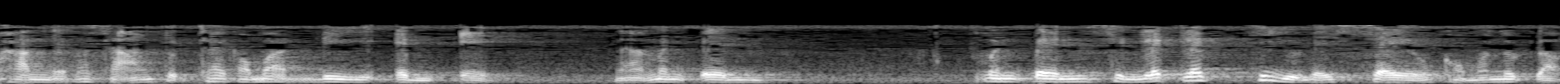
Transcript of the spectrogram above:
พันธุ์ในภาษาอังกฤษใช้คำว่า DNA นะมันเป็นมันเป็นสิ่งเล็ก ๆ ที่อยู่ในเซลล์ของมนุษย์เรา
